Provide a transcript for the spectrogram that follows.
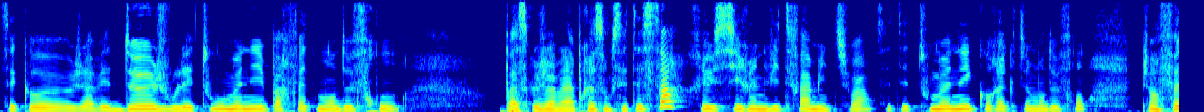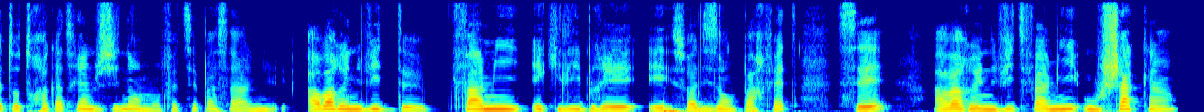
C'est que j'avais deux, je voulais tout mener parfaitement de front parce que j'avais l'impression que c'était ça, réussir une vie de famille, tu vois. C'était tout mener correctement de front. Puis en fait, au 3 4 je me suis dit non, mais en fait, c'est pas ça. Avoir une vie de famille équilibrée et soi-disant parfaite, c'est avoir une vie de famille où chacun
